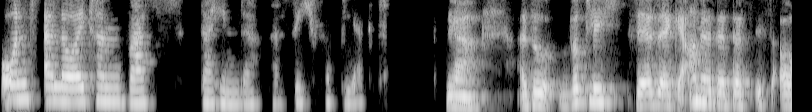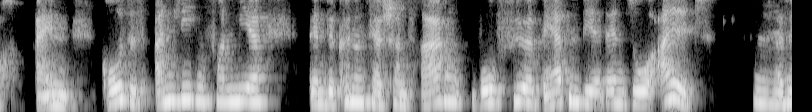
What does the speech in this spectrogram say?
und erläutern, was dahinter für sich verbirgt. Ja, also wirklich sehr, sehr gerne. Das ist auch ein großes Anliegen von mir, denn wir können uns ja schon fragen, wofür werden wir denn so alt? Mhm. Also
